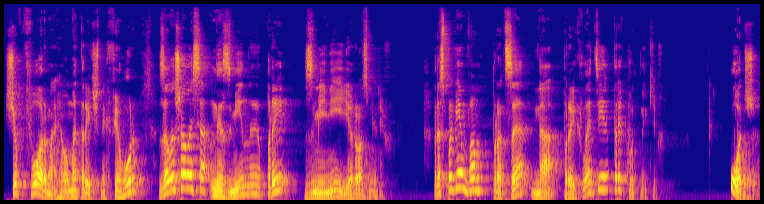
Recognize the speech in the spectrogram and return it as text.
щоб форма геометричних фігур залишалася незмінною при зміні її розмірів? Розповім вам про це на прикладі трикутників. Отже,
